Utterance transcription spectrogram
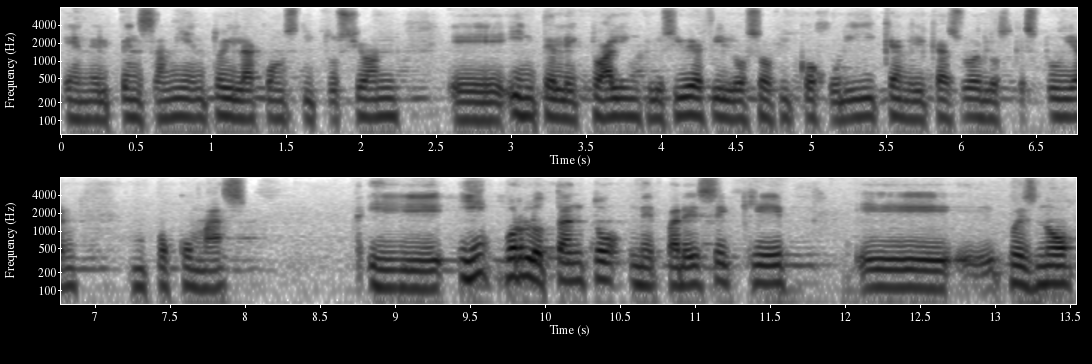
en, el pensamiento y la constitución eh, intelectual, inclusive filosófico-jurídica, en el caso de los que estudian un poco más. y por lo tanto, me parece que pues no,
